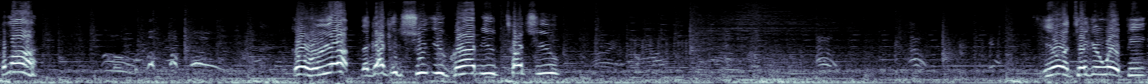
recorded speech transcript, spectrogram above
Come on. Go, hurry up. That guy can shoot you, grab you, touch you. Heel and take her away, Pete.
